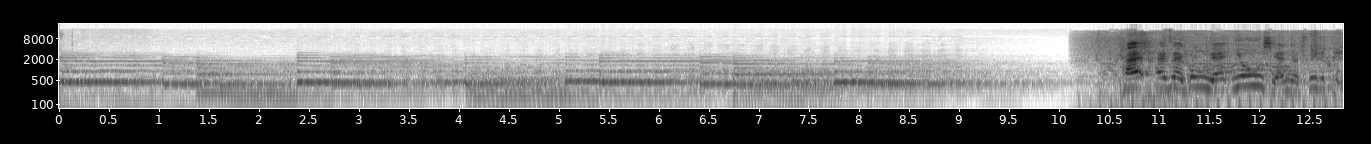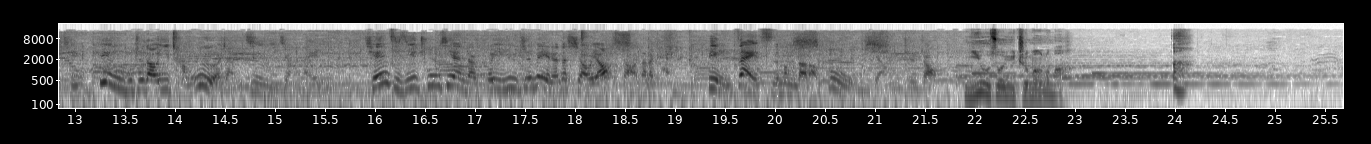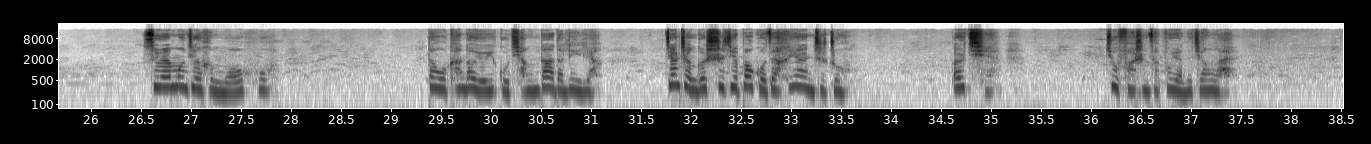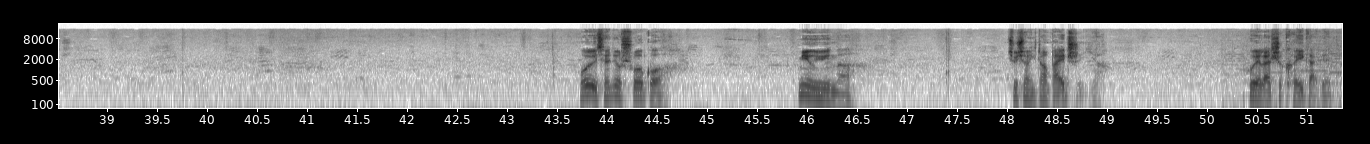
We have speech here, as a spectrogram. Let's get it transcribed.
凯还在公园悠闲着吹着口琴，并不知道一场恶战即将来临。前几集出现的可以预知未来的小瑶找到了凯，并再次梦到了不祥之兆。你又做预知梦了吗？啊，虽然梦境很模糊，但我看到有一股强大的力量，将整个世界包裹在黑暗之中，而且就发生在不远的将来。我以前就说过，命运呢，就像一张白纸一样，未来是可以改变的。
